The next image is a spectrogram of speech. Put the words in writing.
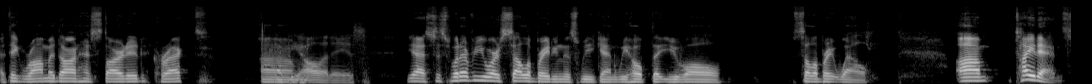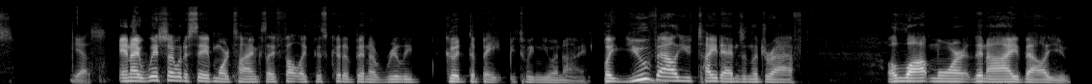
I think Ramadan has started, correct? Happy Um, holidays. yeah, just whatever you are celebrating this weekend. We hope that you all celebrate well. Um, tight ends. Yes. And I wish I would have saved more time because I felt like this could have been a really good debate between you and I. But you Mhm. value tight ends in the draft a lot more than I value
